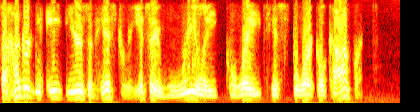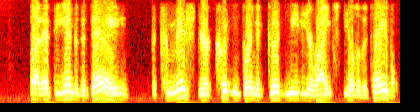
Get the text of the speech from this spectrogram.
It's 108 years of history. It's a really great historical conference. But at the end of the day, the commissioner couldn't bring a good media rights deal to the table.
